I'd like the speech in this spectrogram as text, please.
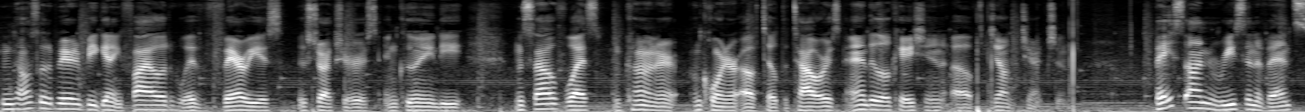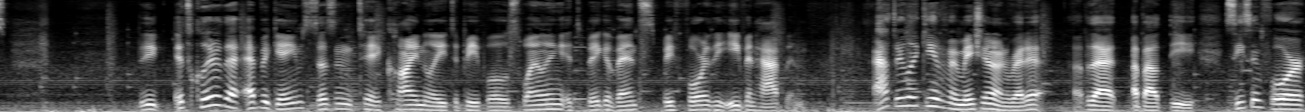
and also appear to be getting filed with various structures, including the southwest corner, corner of Tilted Towers and the location of Junk Junction. Based on recent events, it's clear that Epic Games doesn't take kindly to people spoiling its big events before they even happen. After leaking information on Reddit that about the season four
